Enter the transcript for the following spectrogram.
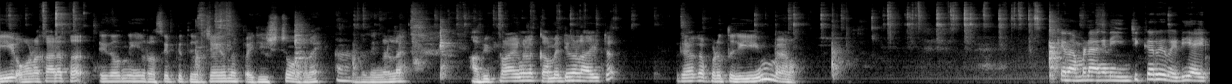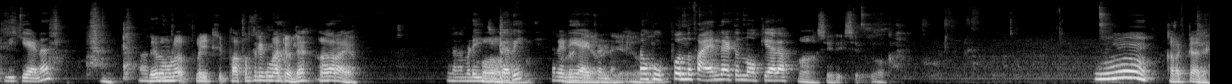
ഈ ഓണക്കാലത്ത് ഇതൊന്ന് ഈ റെസിപ്പി തീർച്ചയായും ഒന്ന് പരീക്ഷിച്ച് നോക്കണേ നിങ്ങളുടെ അഭിപ്രായങ്ങൾ കമന്റുകളായിട്ട് രേഖപ്പെടുത്തുകയും വേണം. ഓക്കെ നമ്മുടെ അങ്ങനെ ഇഞ്ചിക്കറി റെഡി ആയിട്ടിരിക്കുകയാണ്. നമ്മൾ പ്ലേറ്റ് പാത്രത്തിലേക്ക് മാറ്റുമല്ലേ ആകാറായോ നമ്മുടെ ഇഞ്ചിക്കറി റെഡി ആയിട്ടുണ്ട്. നമുക്ക് ഉപ്പൊന്ന് ഫൈനലായിട്ട് നോക്കിയാലോ? ആ ശരി ശരി. നോക്കാം. ഉം, കറക്റ്റ് അല്ലേ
